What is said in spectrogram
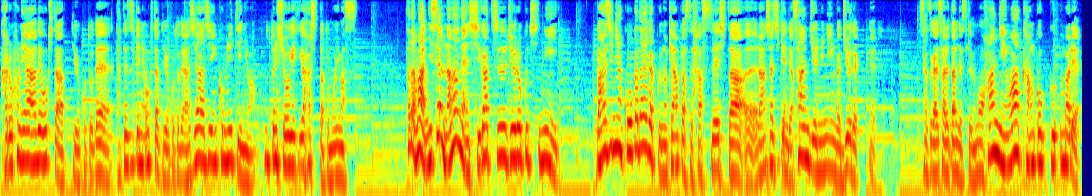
カリフォルニアで起きたっていうことで、立て付けに起きたということで、アジア人コミュニティには本当に衝撃が走ったと思います。ただまあ、2007年4月16日に、バージニア工科大学のキャンパスで発生した乱射事件では32人が銃で殺害されたんですけども、犯人は韓国生まれ、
